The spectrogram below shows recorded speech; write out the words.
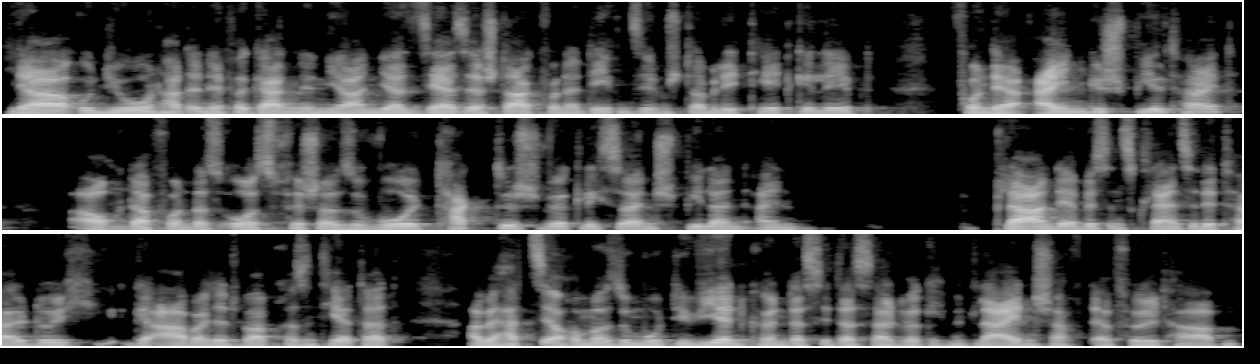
Ja, Union hat in den vergangenen Jahren ja sehr, sehr stark von der defensiven Stabilität gelebt, von der Eingespieltheit auch mhm. davon, dass Urs Fischer sowohl taktisch wirklich seinen Spielern einen Plan, der bis ins kleinste Detail durchgearbeitet war, präsentiert hat. Aber er hat sie auch immer so motivieren können, dass sie das halt wirklich mit Leidenschaft erfüllt haben.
